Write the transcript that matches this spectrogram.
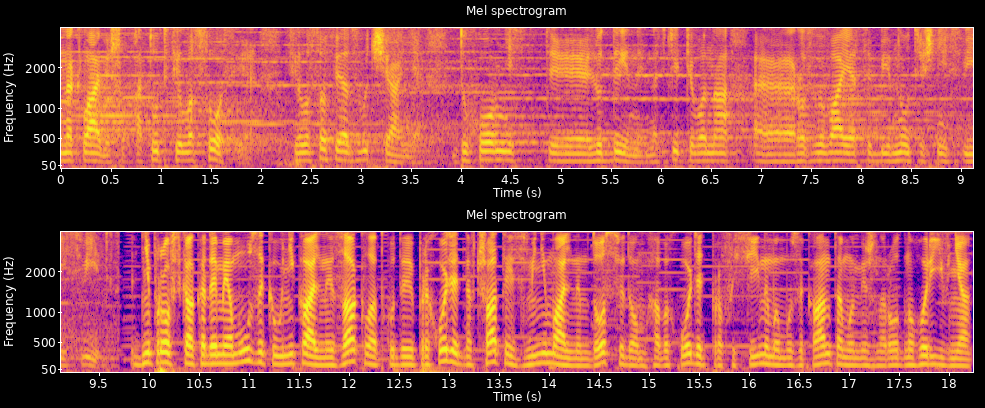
на клавішу, а тут філософія. Філософія звучання, духовність е, людини, наскільки вона е, розвиває собі внутрішній свій світ. Дніпровська академія музики унікальний заклад, куди приходять навчатись з мінімальним досвідом, а виходять професійними музикантами міжнародного рівня.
